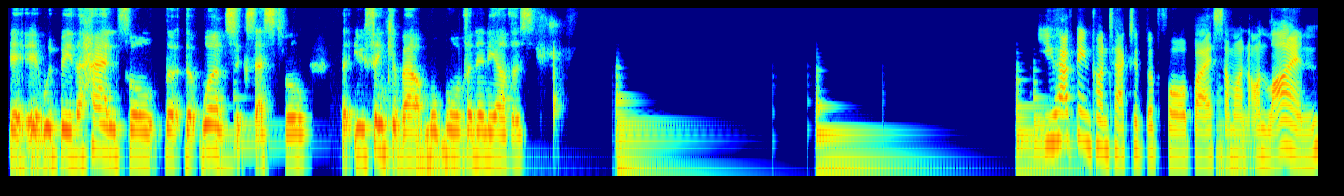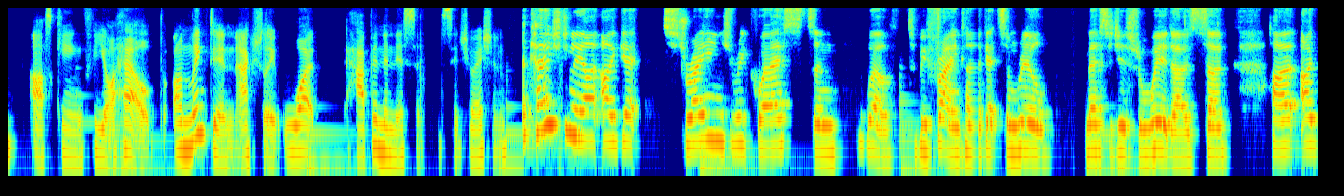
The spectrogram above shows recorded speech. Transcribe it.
it, it would be the handful that, that weren't successful that you think about more, more than any others. You have been contacted before by someone online asking for your help on LinkedIn, actually. What happened in this situation? Occasionally, I, I get strange requests, and well, to be frank, I get some real messages from weirdos. So I,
